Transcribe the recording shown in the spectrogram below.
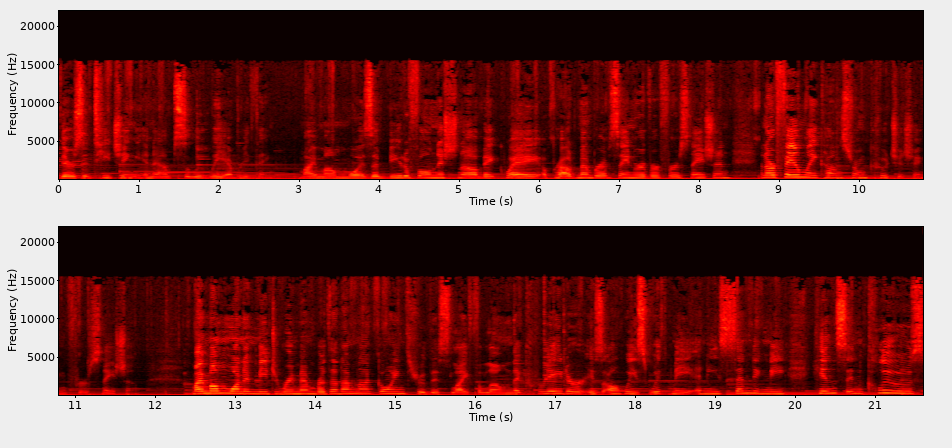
there's a teaching in absolutely everything. My mom was a beautiful Anishinaabe a proud member of Seine River First Nation, and our family comes from Couchiching First Nation. My mom wanted me to remember that I'm not going through this life alone. The Creator is always with me, and He's sending me hints and clues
